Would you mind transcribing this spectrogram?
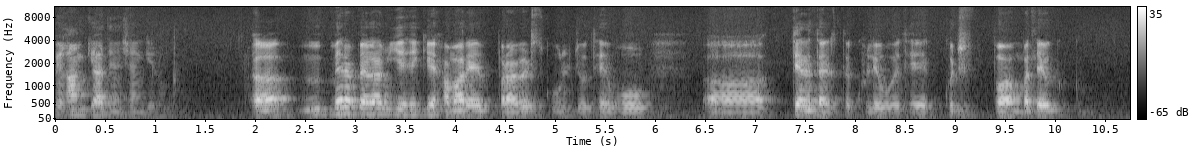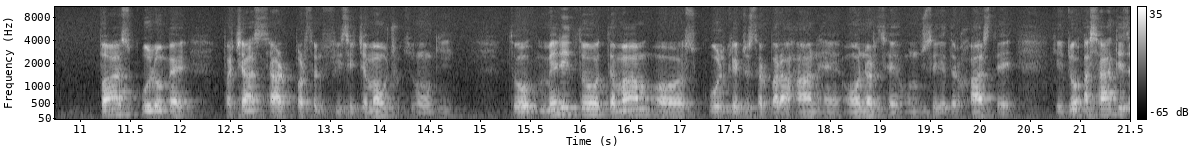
पैगाम क्या देना चाहेंगे लोग? मेरा पैगाम ये है कि हमारे प्राइवेट स्कूल जो थे वो तेरह तारीख तक खुले हुए थे। कुछ मतलब बाज़ स्कूलों में पचास साठ परसेंट फीसें जमा हो चुकी होंगी। तो मेरी तो तमाम स्कूल के जो सरबराहान हैं ऑनर्स हैं उनसे ये दरख्वास्त है कि जो इस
